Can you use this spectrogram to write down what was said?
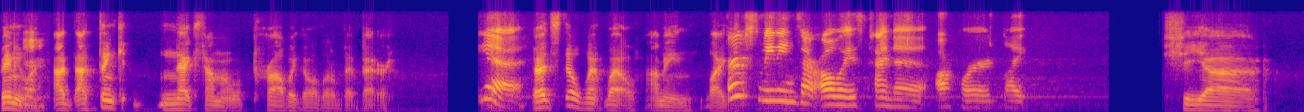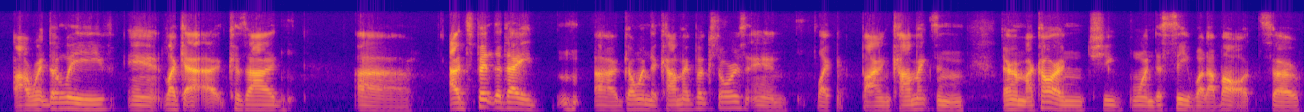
But anyway, I I think next time it will probably go a little bit better. Yeah. But it still went well. I mean, like First meetings are always kind of awkward. Like, she uh I went to leave and like I cuz I uh I'd spent the day uh going to comic book stores and like buying comics and they're in my car and she wanted to see what I bought. So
